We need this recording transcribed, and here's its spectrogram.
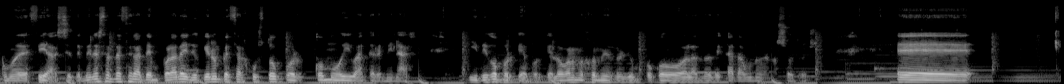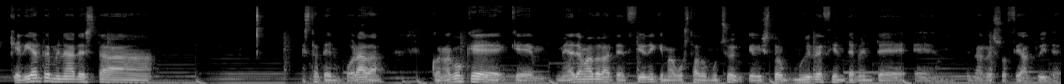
como decía, se termina esta tercera temporada y yo quiero empezar justo por cómo iba a terminar. Y digo por qué, porque luego a lo mejor me enrollo un poco hablando de cada uno de nosotros. Eh, quería terminar esta, esta temporada con algo que, me ha llamado la atención y que me ha gustado mucho y que he visto muy recientemente en, en la red social Twitter.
